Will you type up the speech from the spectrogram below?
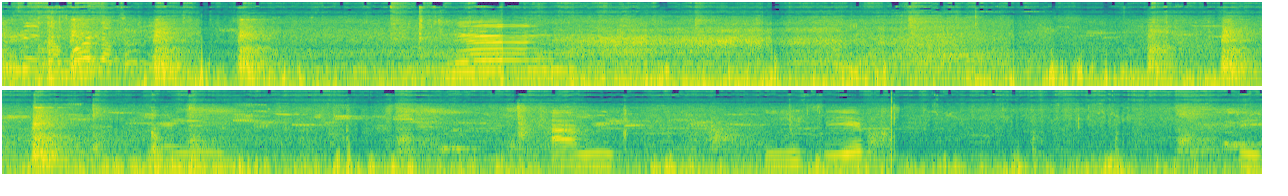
ยูนี่กับเบิร์ดตัวนี้หนึ่งหนึ่งอันสี่สิบสี่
